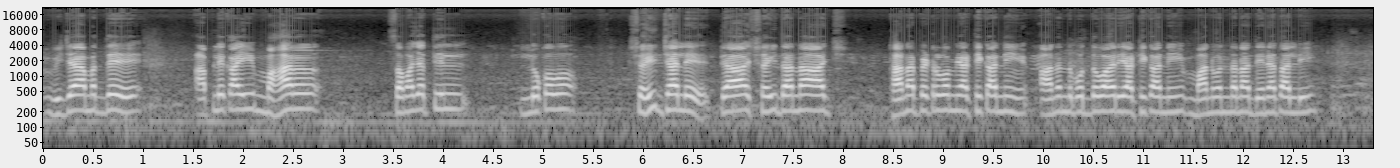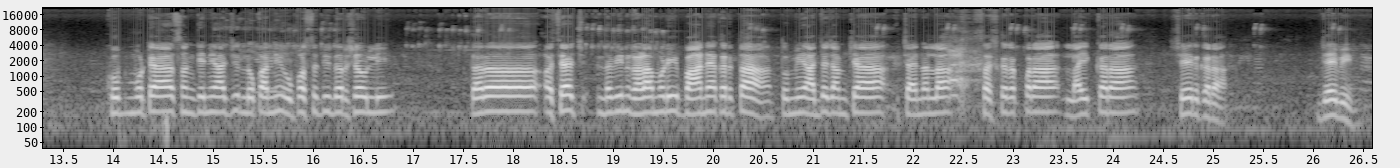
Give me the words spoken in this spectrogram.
विजयामध्ये आपले काही महार समाजातील लोक शहीद झाले. त्या शहीदांना आज ठाणा पेट्रोल पंप या ठिकाणी आनंद बौद्धवार या ठिकाणी मानवंदना देण्यात आली. खूप मोठ्या संख्येने आज लोकांनी उपस्थिती दर्शवली. तर अशाच नवीन घडामोडी पाहण्याकरिता तुम्ही आजच आमच्या चॅनलला सबस्क्राईब करा लाईक करा शेअर करा. जय भीम.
